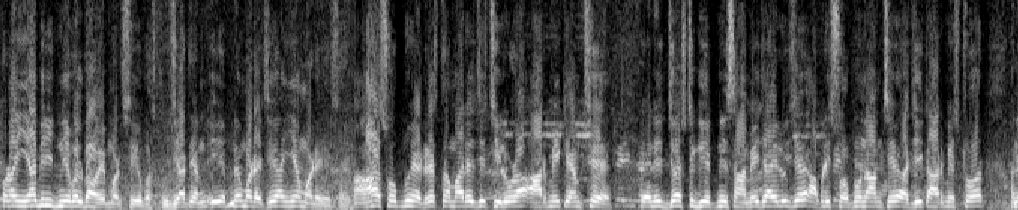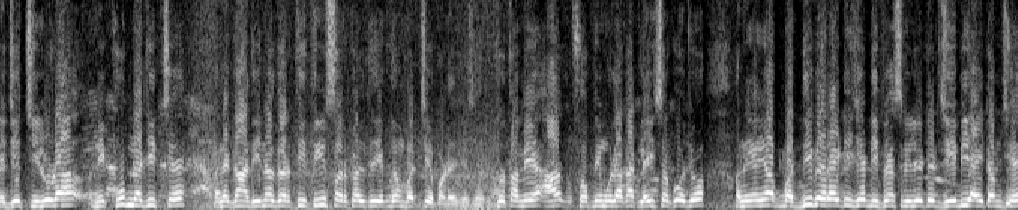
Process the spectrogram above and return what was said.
પણ અહીંયા બી રિઝનેબલ ભાવે મળશે એ વસ્તુ. જ્યાં તેમ એમને મળે છે, અહીંયા મળે છે આ શોપનું એડ્રેસ તમારે જે ચિલોડા આર્મી કેમ્પ છે, એની જસ્ટ ગેટની સામે જ આવેલું છે. આપણી શોપનું નામ છે અજીત આર્મી સ્ટોર અને જે ચિલોડાની ખૂબ નજીક છે અને ગાંધીનગરથી ત્રીસ સર્કલથી એકદમ વચ્ચે પડે છે સર તો તમે આ શોપની મુલાકાત લઈ શકો છો. અને અહીંયા બધી વેરાયટી છે ડિફેન્સ રિલેટેડ જે બી આઇટમ છે,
